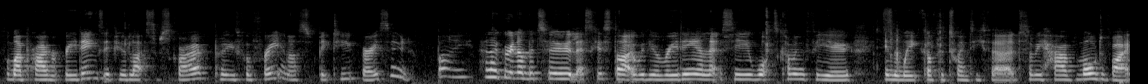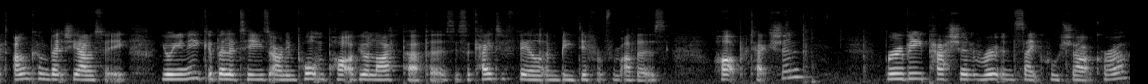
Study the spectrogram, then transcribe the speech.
for my private readings. If you'd like to subscribe, please feel free and I'll speak to you very soon. Bye. Hello group number two, let's get started with your reading and let's see what's coming for you in the week of the 23rd. So we have Moldavite, unconventionality. Your unique abilities are an important part of your life purpose. It's okay to feel and be different from others. Heart protection. Ruby, passion, root and sacral chakra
